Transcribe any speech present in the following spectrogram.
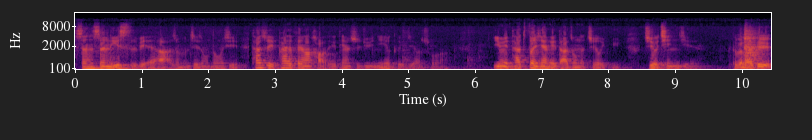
生生离死别啊什么这种东西，它是拍的非常好的一个电视剧，你也可以这样说，因为它奉献给大众的只有，只有情节。它本来可以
